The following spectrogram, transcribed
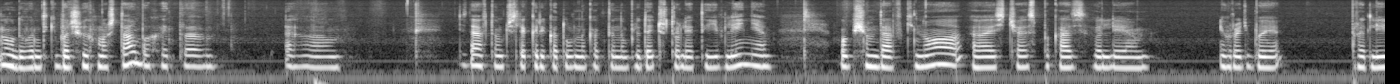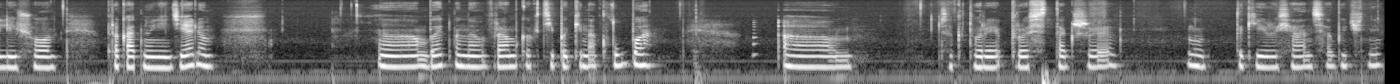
ну, довольно-таки больших масштабах, это, э, не знаю, в том числе карикатурно как-то наблюдать, что ли, это явление. В общем, да, в кино э, сейчас показывали и вроде бы продлили еще прокатную неделю э, Бэтмена в рамках типа киноклуба, э, за которые просят также, ну, такие же сеансы обычные,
